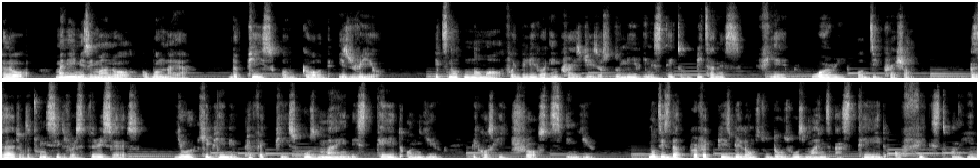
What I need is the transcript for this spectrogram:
Hello, my name is Emmanuel Ogbonnaya. The peace of God is real. It's not normal for a believer in Christ Jesus to live in a state of bitterness, fear, worry, or depression. Isaiah chapter 26, verse 3 says, You will keep him in perfect peace whose mind is stayed on you because he trusts in you. Notice that perfect peace belongs to those whose minds are stayed or fixed on him.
